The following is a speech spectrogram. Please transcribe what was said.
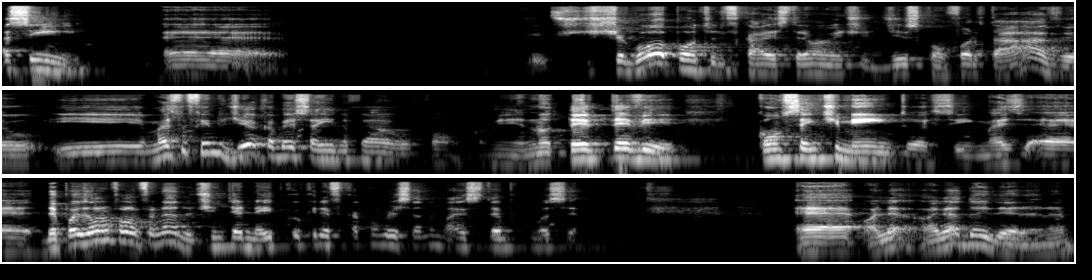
Assim, é, chegou ao ponto de ficar extremamente desconfortável, e mas no fim do dia eu acabei saindo com a, com, a menina. Não, teve, teve consentimento, assim, mas é, depois ela falou, Fernando, te internei porque eu queria ficar conversando mais tempo com você. É, olha, olha a doideira, né?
